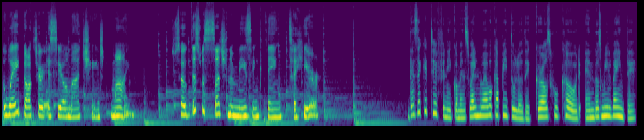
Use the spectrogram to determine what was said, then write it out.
the way Dr. Isioma changed mine. So, this was such an amazing thing to hear. Desde que Tiffany comenzó el nuevo capítulo de Girls Who Code en 2020,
